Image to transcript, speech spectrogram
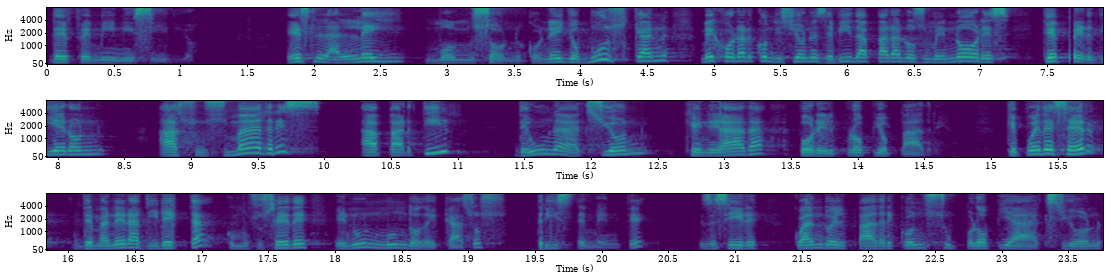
de feminicidio es la ley Monzón. Con ello buscan mejorar condiciones de vida para los menores que perdieron a sus madres a partir de una acción generada por el propio padre, que puede ser de manera directa, como sucede en un mundo de casos, tristemente, es decir, cuando el padre con su propia acción,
